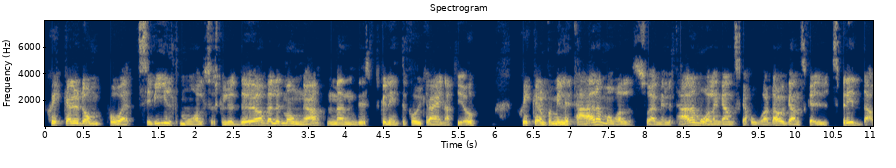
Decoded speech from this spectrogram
Skickar du dem på ett civilt mål så skulle det dö väldigt många, men det skulle inte få Ukraina att ge upp. Skickar de på militära mål så är militära målen ganska hårda och ganska utspridda.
